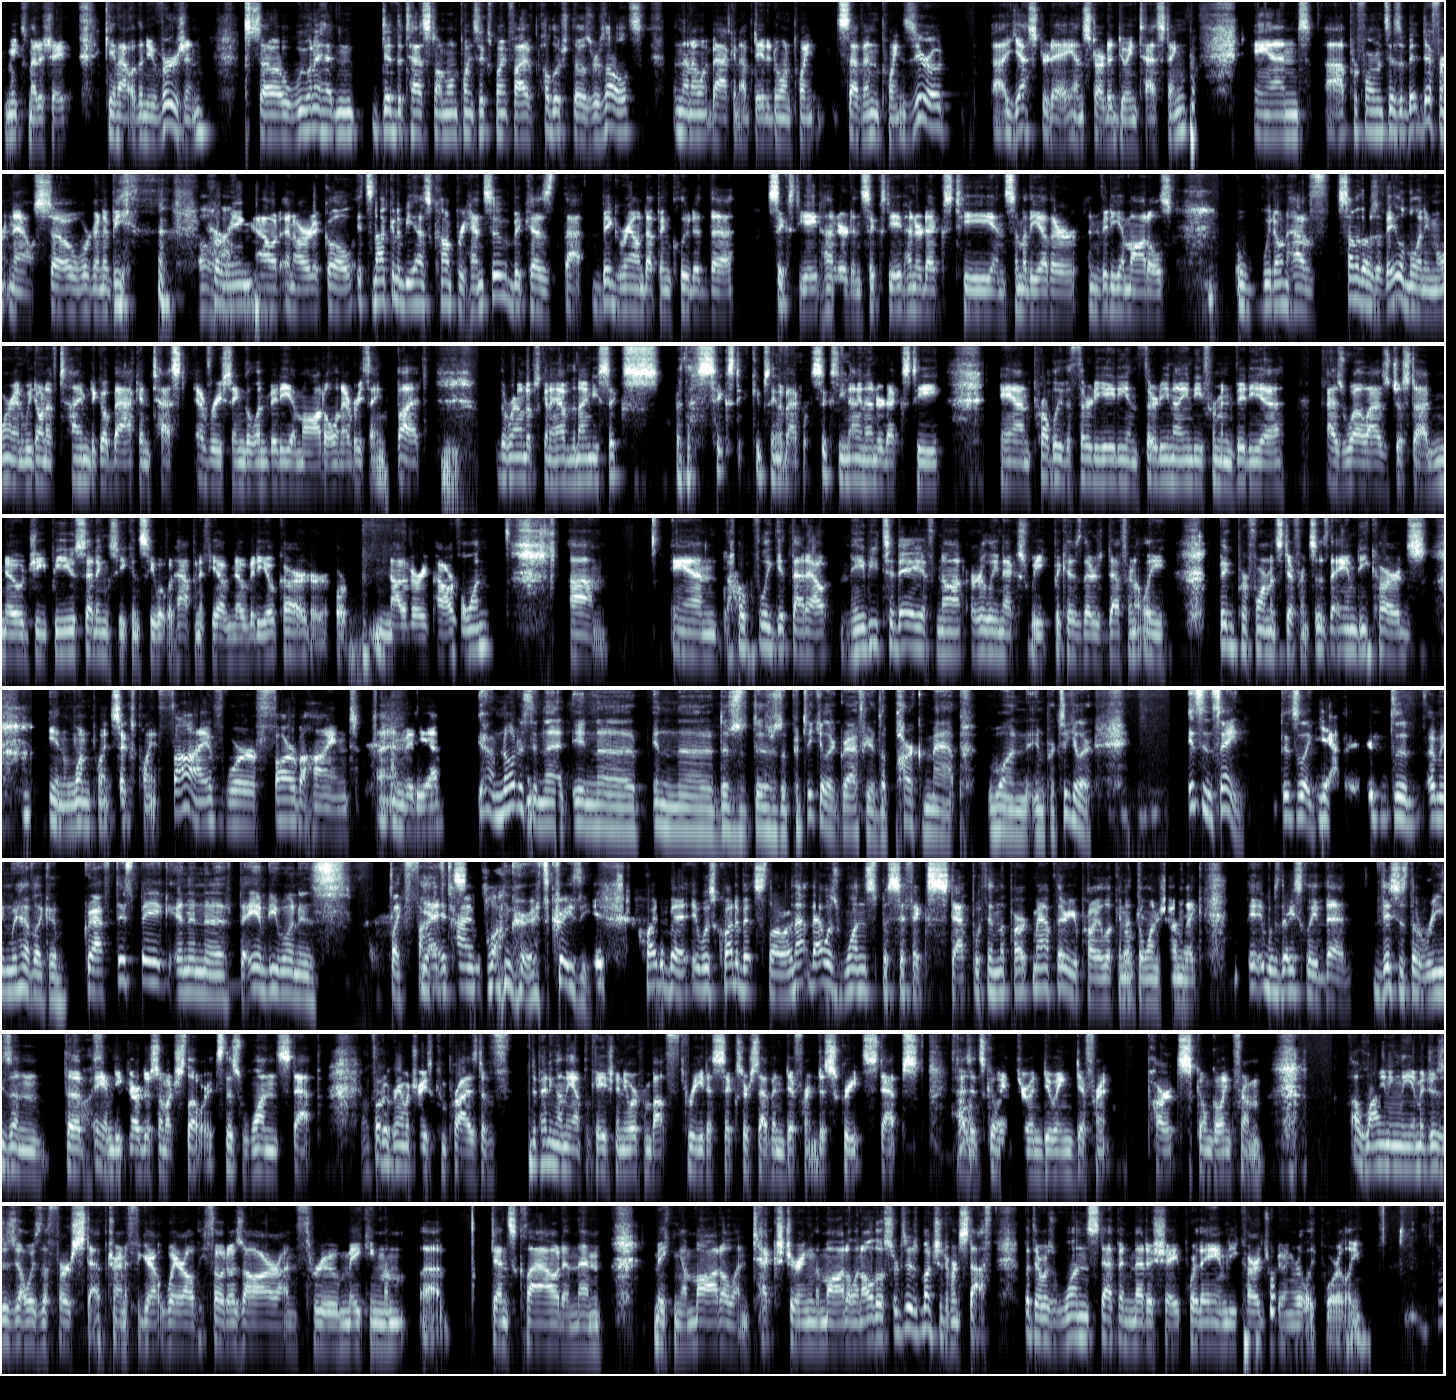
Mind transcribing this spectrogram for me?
who makes Metashape, came out with a new version. So we went ahead and did the test on 1.6.5, published those results, and then I went back and updated to 1.7.0 uh, yesterday and started doing testing. And uh, performance is a bit different now. So we're going to be Oh, wow. hurrying out an article. It's not going to be as comprehensive because that big roundup included the 6800 and 6800 XT and some of the other NVIDIA models. We don't have some of those available anymore, and we don't have time to go back and test every single NVIDIA model and everything. But the roundup's going to have the 96 or the 60, I keep saying it backwards, 6900 XT, and probably the 3080 and 3090 from NVIDIA as well as just a no GPU setting, so you can see what would happen if you have no video card or, or not a very powerful one. Um, and hopefully get that out maybe today, if not early next week, because there's definitely big performance differences. The AMD cards in 1.6.5 were far behind uh, NVIDIA. Yeah, I'm noticing that in uh in the there's there's a particular graph here, the park map one in particular. It's insane. It's like Yeah. the I mean we have like a graph this big, and then the the AMD one is like five it's- times longer. It's crazy. It's quite a bit. It was quite a bit slower. And that, that was one specific step within the park map there. You're probably looking at the one showing like it was basically the this is the reason the Awesome. AMD cards are so much slower. It's this one step. Okay. Photogrammetry is comprised of, depending on the application, anywhere from about three to six or seven different discrete steps as Oh. it's going through and doing different parts, going going from aligning the images is always the first step, trying to figure out where all the photos are, and through making them uh, dense cloud, and then making a model and texturing the model, and all those sorts. There's a bunch of different stuff, but there was one step in Metashape where the AMD cards were doing really poorly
